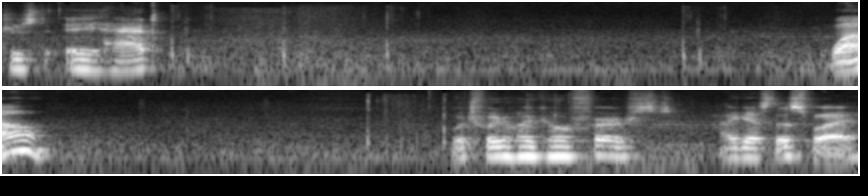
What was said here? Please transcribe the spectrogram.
Just a hat. Wow. Which way do I go first? I guess this way.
